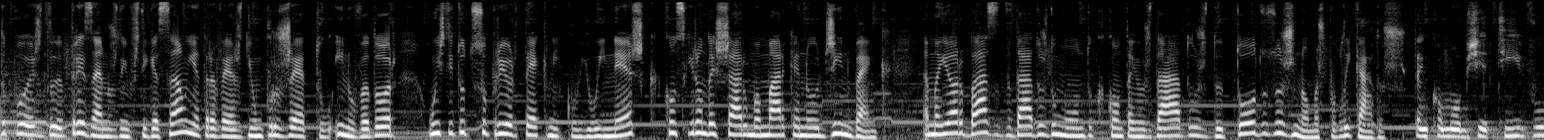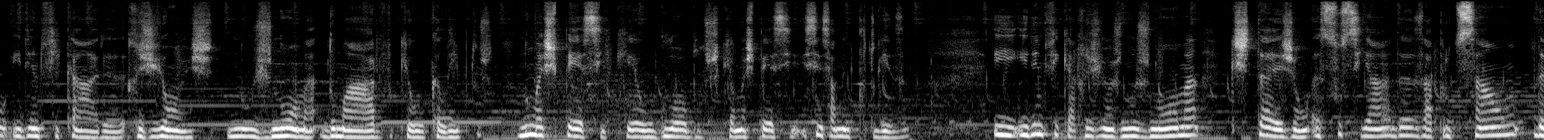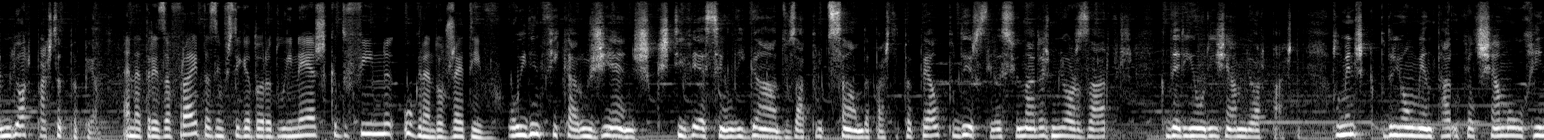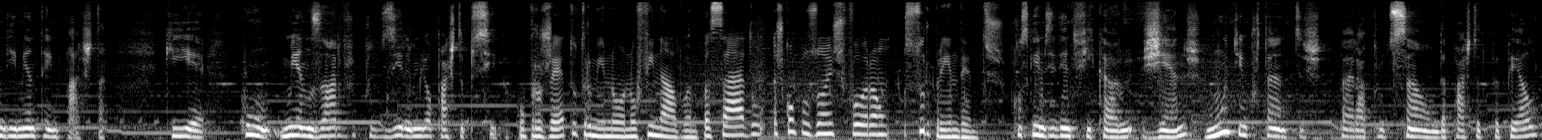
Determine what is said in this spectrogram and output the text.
Depois de três anos de investigação e através de um projeto inovador, o Instituto Superior Técnico e o INESC conseguiram deixar uma marca no GeneBank, a maior base de dados do mundo que contém os dados de todos os genomas publicados. Tem como objetivo identificar eh, regiões no genoma de uma árvore, que é o eucaliptus, numa espécie que é o glóbulos, que é uma espécie essencialmente portuguesa, e identificar regiões no genoma que estejam associadas à produção da melhor pasta de papel. Ana Teresa Freitas, investigadora do INES, que define o grande objetivo. Ou identificar os genes que estivessem ligados à produção da pasta de papel, poder selecionar as melhores árvores que dariam origem à melhor pasta. Pelo menos que poderiam aumentar o que eles chamam o rendimento em pasta, que é com menos árvores, produzir a melhor pasta possível. O projeto terminou no final do ano passado. As conclusões foram surpreendentes. Conseguimos identificar genes muito importantes para a produção da pasta de papel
